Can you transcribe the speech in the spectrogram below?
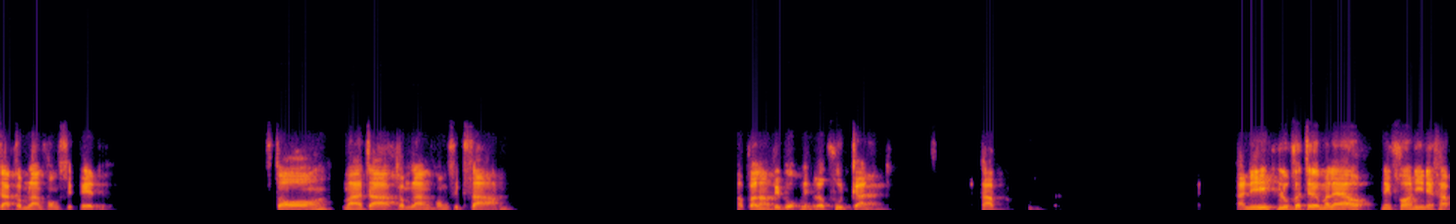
จากกำลังของสิบเอ็ดสองมาจากกำลังของสิบสามเอากำลังไปบวกหนึ่งแล้วคูณกันครับ อันนี้ลูกก็เจอมาแล้วในข้อนี้เนะครับ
